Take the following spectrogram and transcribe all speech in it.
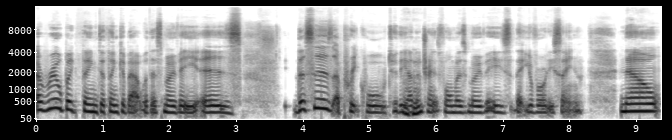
a real big thing to think about with this movie is this is a prequel to the mm-hmm. other Transformers movies that you've already seen. Now,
